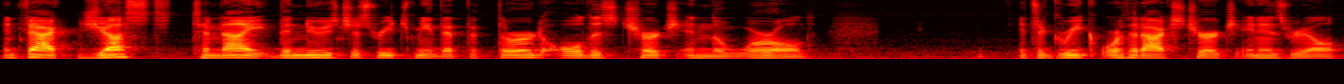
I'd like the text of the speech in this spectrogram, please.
In fact, just tonight, the news just reached me that the third oldest church in the world, it's a Greek Orthodox church in Israel,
